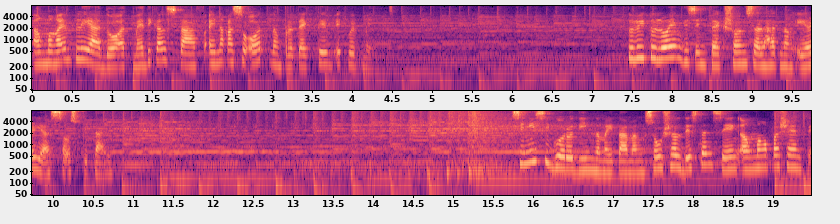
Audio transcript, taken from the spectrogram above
Ang mga empleyado at medical staff ay nakasuot ng protective equipment. Tuloy-tuloy ang disinfection sa lahat ng areas sa ospital. Sinisiguro din na may tamang social distancing ang mga pasyente.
